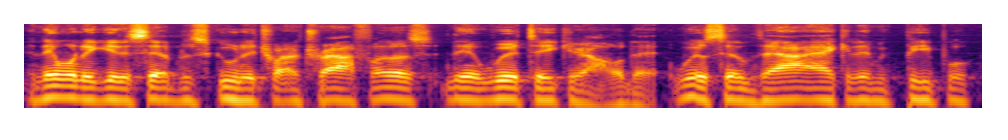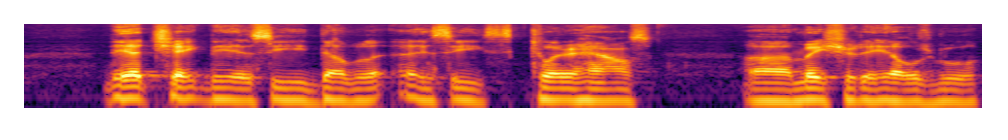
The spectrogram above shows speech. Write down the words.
And then when they get accepted to school, they try to try for us. Then we'll take care of all that. We'll send them to our academic people. They'll check the NC double NC clearinghouse, uh, make sure they're eligible,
